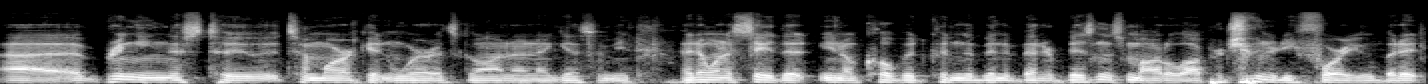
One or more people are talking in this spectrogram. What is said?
uh, bringing this to to market and where it's gone. And I guess I mean I don't want to say that you know COVID couldn't have been a better business model opportunity for you, but it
